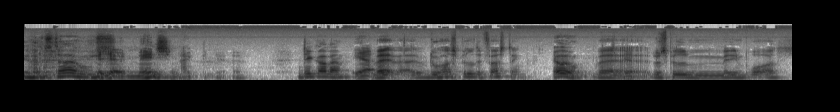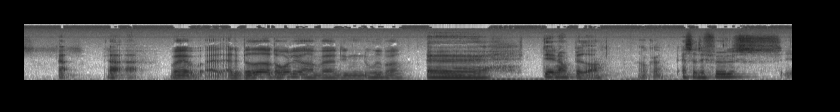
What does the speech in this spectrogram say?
Et større hus. ja, en mansion -agtigt. Det kan godt være. Ja. Hvad, du har også spillet det første, ikke? Jo, jo. Hvad, Ja. Du spillede med din bror også? Ja, ja. Hvad, er- det bedre og dårligere? Hvad er din umiddelbare? Øh, det er nok bedre. Okay. Altså, det føles... Øh,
